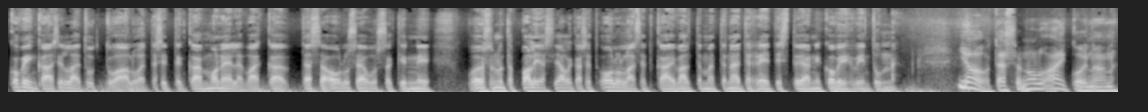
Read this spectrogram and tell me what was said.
kovinkaan sillä tuttua aluetta sittenkaan monelle, vaikka tässä Oulun seuvussakin, niin voi sanoa, että paljasjalkaiset oululaisetkaan ei välttämättä näitä reitistöjä niin kovin hyvin tunne. Joo, tässä on ollut aikoinaan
